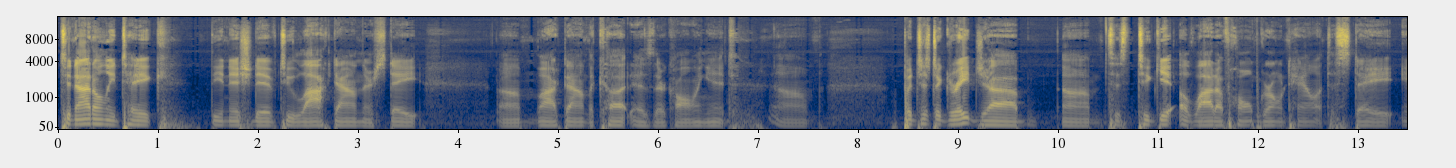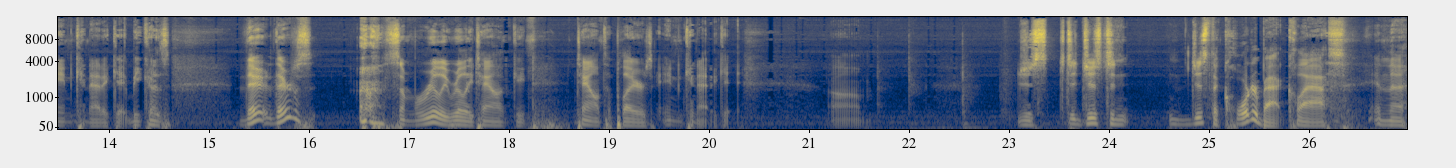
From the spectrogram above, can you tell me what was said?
to not only take the initiative to lock down their state, um, lock down the cut as they're calling it, um, but just a great job um, to to get a lot of homegrown talent to stay in Connecticut because there there's some really really talented talented players in Connecticut. Um, just to, just to just the quarterback class in the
